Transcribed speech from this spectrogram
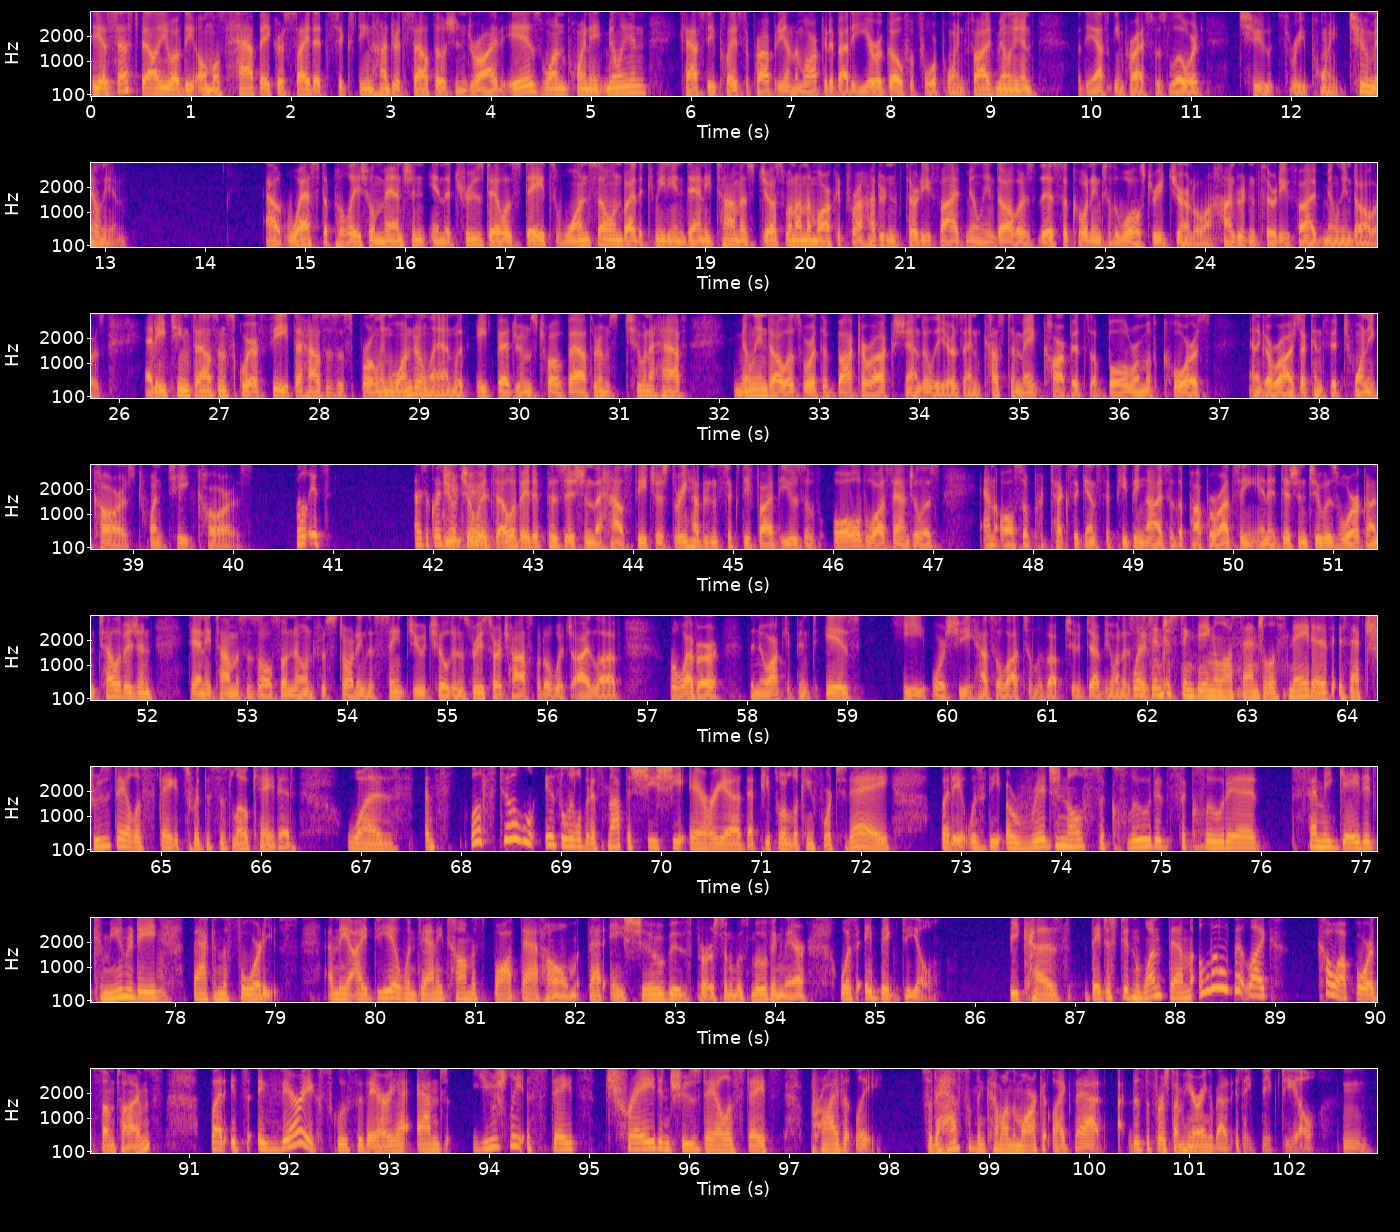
The assessed value of the almost half acre site at 1600 South Ocean Drive is 1.8 million. Cassidy placed the property on the market about a year ago for 4.5 million, but the asking price was lowered to 3.2 million. Out west, a palatial mansion in the Trousdale Estates, once owned by the comedian Danny Thomas, just went on the market for $135 million. This, according to the Wall Street Journal, $135 million. At 18,000 square feet, the house is a sprawling wonderland with eight bedrooms, 12 bathrooms, two and a half million dollars worth of Baccarat chandeliers and custom made carpets, a ballroom, of course, and a garage that can fit 20 cars. 20 cars. Well, it's Due to its elevated position, the house features 365 views of all of Los Angeles and also protects against the peeping eyes of the paparazzi. In addition to his work on television, Danny Thomas is also known for starting the St. Jude Children's Research Hospital, which I love. Whoever the new occupant is, he or she has a lot to live up to. Deb, you want to say? What's interesting being a Los Angeles native is that Trousdale Estates, where this is located, was and well still is a little bit it's not the shishi area that people are looking for today but it was the original secluded secluded semi-gated community mm-hmm. back in the 40s and the idea when danny thomas bought that home that a showbiz person was moving there was a big deal because they just didn't want them a little bit like co-op boards sometimes but it's a very exclusive area and usually estates trade in Trousdale estates privately. So to have something come on the market like that, this is the first time hearing about it, is a big deal. Mm.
